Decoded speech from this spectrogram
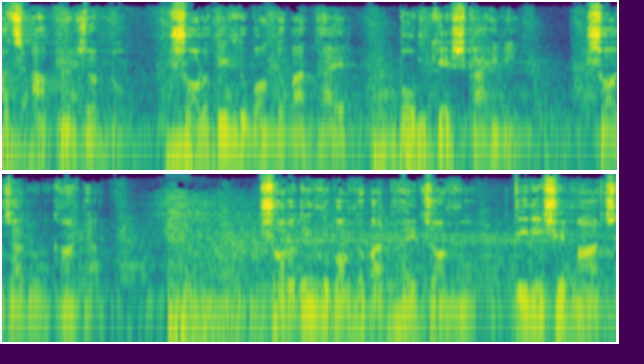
আজ আপনার জন্য শরদিন্দু বন্দ্যোপাধ্যায়ের ব্যোমকেশ কাহিনী, সজারুর কাঁটা। শরদিন্দু বন্দ্যোপাধ্যায়ের জন্ম তিরিশে মার্চ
